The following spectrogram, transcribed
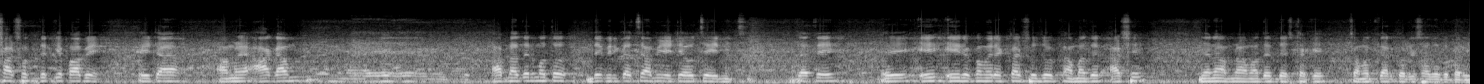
শাসকদেরকে পাবে। এটা আমরা আগাম আপনাদের মতো দেবীর কাছে আমি এটাও চেয়ে নিচ্ছি। যাতে এই- রকমের একটা সুযোগ আমাদের আসে যেন আমরা আমাদের দেশটাকে চমৎকার করে সাজাতে পারি।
